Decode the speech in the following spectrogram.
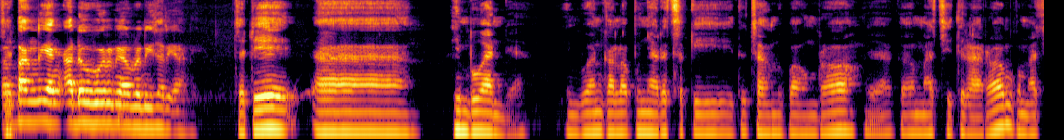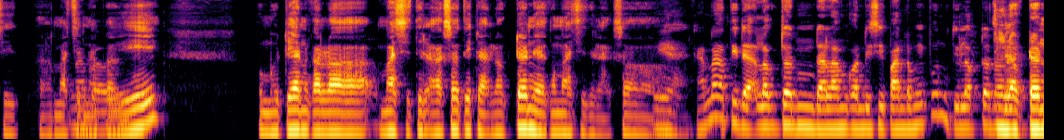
Tentang yang ada hubungan dengan branding syariah nih. Jadi eh, himbauan ya, himbauan kalau punya rezeki itu jangan lupa umroh ya ke Masjidil Haram, ke Masjid Masjid Nabawi. Kemudian kalau Masjidil Aqsa tidak lockdown ya ke Masjidil Aqsa. Iya, karena tidak lockdown dalam kondisi pandemi pun di lockdown Di oleh lockdown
